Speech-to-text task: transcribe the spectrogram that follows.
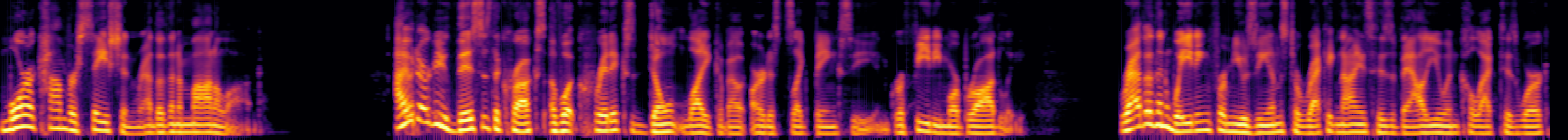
more a conversation rather than a monologue. I would argue this is the crux of what critics don't like about artists like Banksy and graffiti more broadly. Rather than waiting for museums to recognize his value and collect his work,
